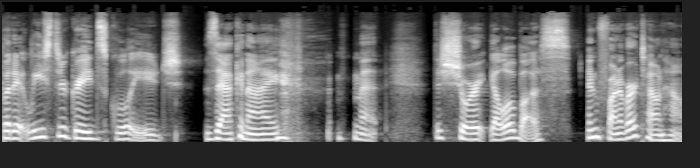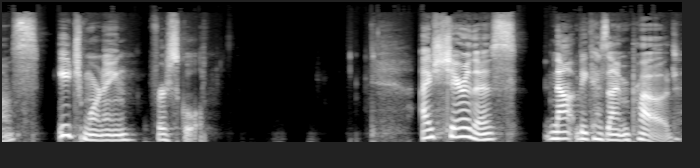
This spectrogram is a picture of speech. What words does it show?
But at least through grade school age, Zach and I met the short yellow bus in front of our townhouse each morning for school. I share this not because I'm proud.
